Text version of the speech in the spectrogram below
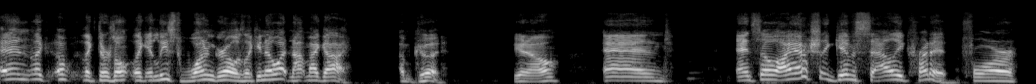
and like oh, like there's like at least one girl is like you know what not my guy i'm good you know and and so i actually give salley credit for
